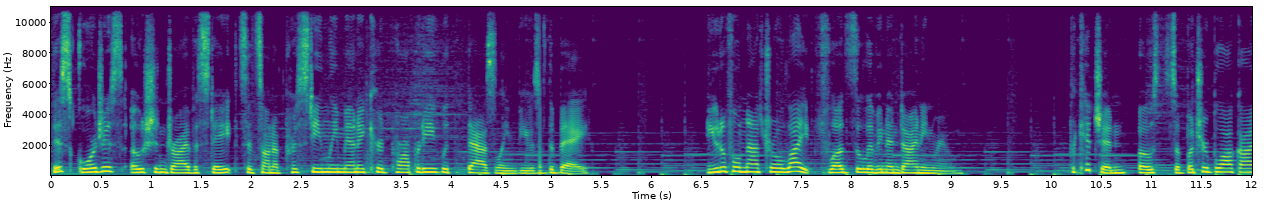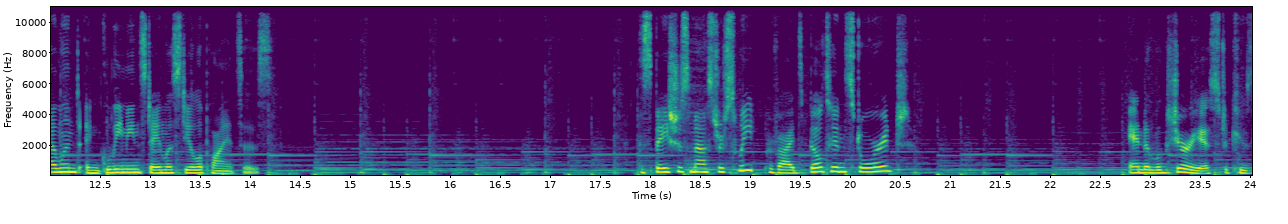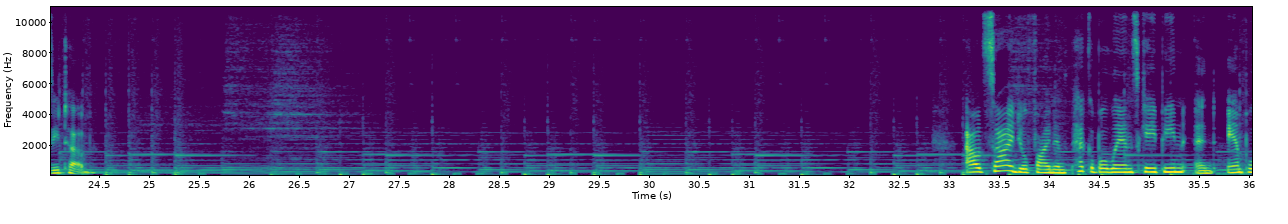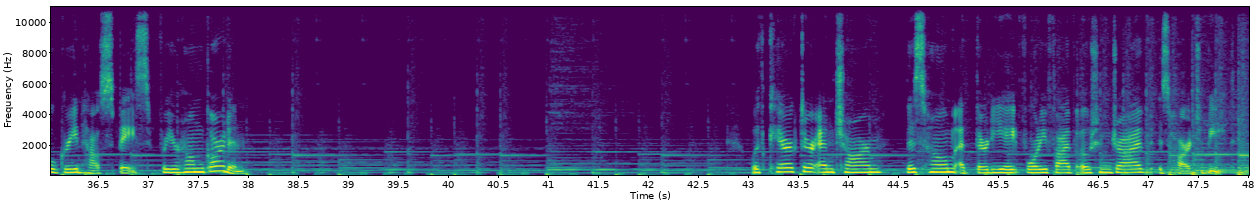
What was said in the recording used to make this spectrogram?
This gorgeous Ocean Drive estate sits on a pristinely manicured property with dazzling views of the bay. Beautiful natural light floods the living and dining room. The kitchen boasts a butcher block island and gleaming stainless steel appliances. The spacious master suite provides built in storage and a luxurious jacuzzi tub. Outside, you'll find impeccable landscaping and ample greenhouse space for your home garden. With character and charm, this home at 3845 Ocean Drive is hard to beat.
